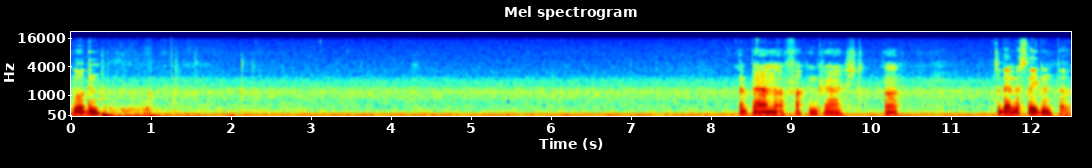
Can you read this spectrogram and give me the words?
Loading. That barrel not fucking crashed. Oh. It's a bit misleading, but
